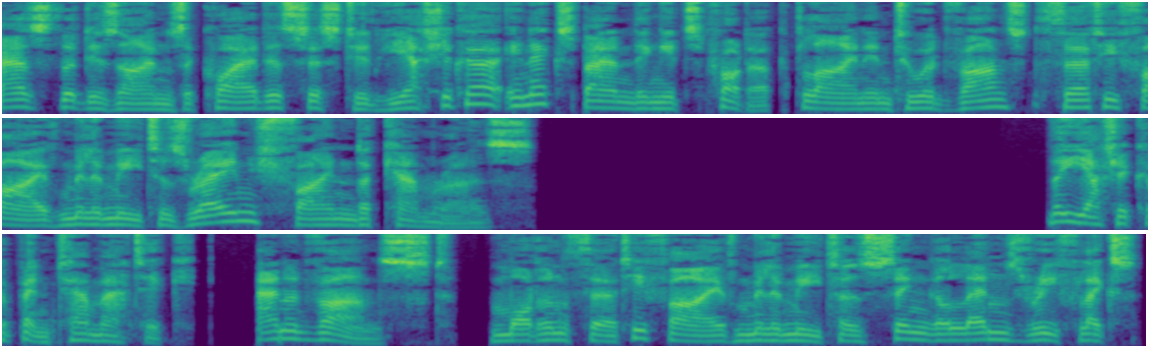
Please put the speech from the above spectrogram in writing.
as the designs acquired assisted Yashica in expanding its product line into advanced 35mm rangefinder cameras the Yashica Pentamatic, an advanced, modern 35mm single-lens reflex,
